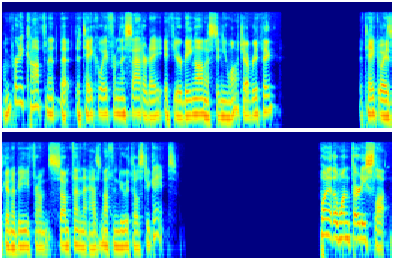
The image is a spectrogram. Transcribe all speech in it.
I'm pretty confident that the takeaway from this Saturday, if you're being honest and you watch everything, the takeaway is going to be from something that has nothing to do with those two games point at the 130 slot.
